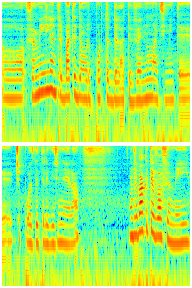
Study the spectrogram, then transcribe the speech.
uh, femeile întrebate de un reporter de la TV, nu mai țin minte ce post de televiziune era, întreba câteva femei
